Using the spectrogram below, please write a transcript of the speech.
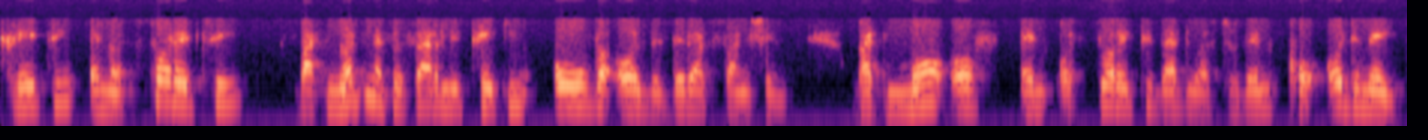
creating an authority, but not necessarily taking over all the various functions, but more of an authority that was to then coordinate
